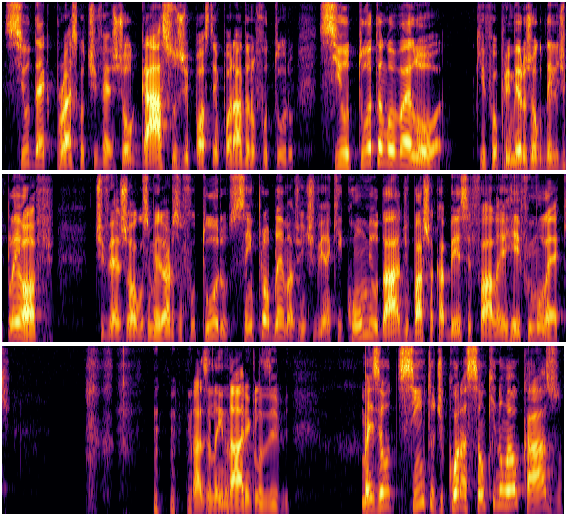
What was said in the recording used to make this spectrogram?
se o Dak Prescott tiver jogaços de pós-temporada no futuro, se o Tua Tagovailoa, que foi o primeiro jogo dele de playoff, tiver jogos melhores no futuro, sem problema, a gente vem aqui com humildade, baixa a cabeça e fala, errei, fui moleque. Frase lendária, inclusive. Mas eu sinto de coração que não é o caso.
